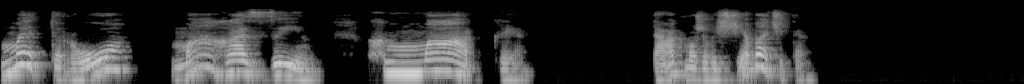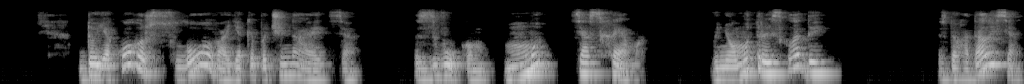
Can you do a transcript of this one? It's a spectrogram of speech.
метро, магазин, хмарки. Так, може, ви ще бачите? До якого ж слова, яке починається звуком М, ця схема? В ньому три склади. Здогадалися?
